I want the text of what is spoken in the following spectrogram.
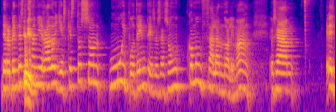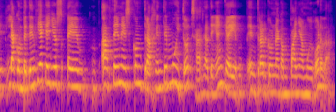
de repente estos han llegado y es que estos son muy potentes, o sea, son como un zalando alemán. O sea, la competencia que ellos eh, hacen es contra gente muy tocha, o sea, tenían que entrar con una campaña muy gorda.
